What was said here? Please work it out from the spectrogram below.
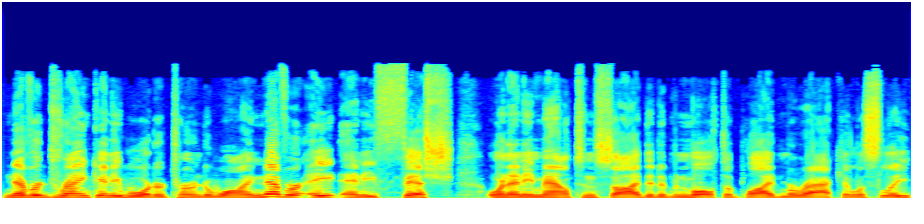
never drank any water turned to wine, never ate any fish on any mountainside that had been multiplied miraculously.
